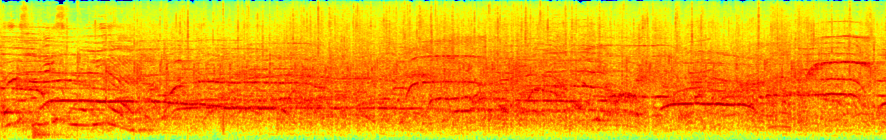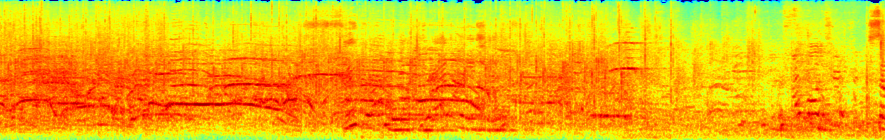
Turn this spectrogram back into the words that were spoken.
First place for Aaliyah. Super cool, congratulations. So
